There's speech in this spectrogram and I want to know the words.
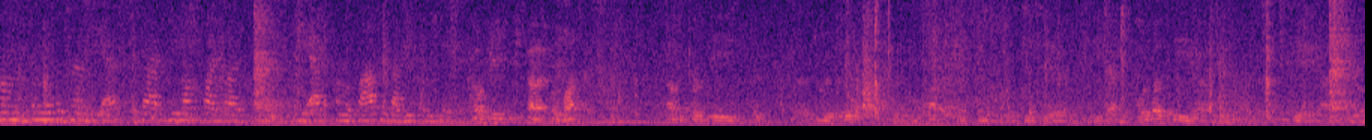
Um, the middle term ds, is that d multiplied by uh, ds from Laplace, is that d segmentation? Oh, B, uh, Laplace s. Um, for the, the the derivative, for the Laplace transform of the DCA of the, what about the, uh, CA dash zero?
